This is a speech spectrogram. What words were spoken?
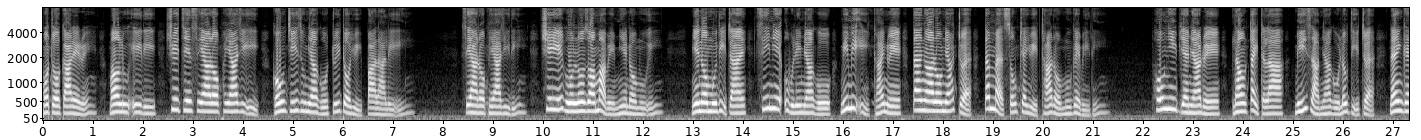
မော်တော်ကားထဲတွင် မောင်လူအေးသည်ရွှေကျင်ဆရာတော်ဖျားကြီး၏ဂုံကျေးဇူးများကို တွေးတော်၍ပါလာလေ၏ဆရာတော်ဖျားကြီးသည်ရှေးရေးကိုလွန်စွာမှပင်မြင်တော်မူ၏မြင်တော်မူသည့်အတိုင်းစီးမြင့်ဥပဒေများကိုမိမိ၏ဂိုင်းတွင်တန်ဃာတော်များအတွက်တတ်မှတ်ဆုံးဖြတ်၍ထားတော်မူခဲ့ပေသည်။ဖုံးကြီးပြန်များတွင် လောင်တိုက်တလားမီးစာများကိုလှုပ်သည့်အတွက်နိုင်ငံ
